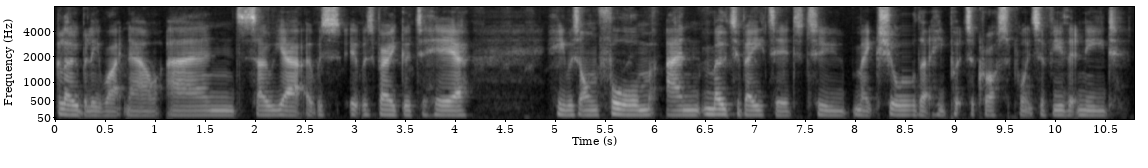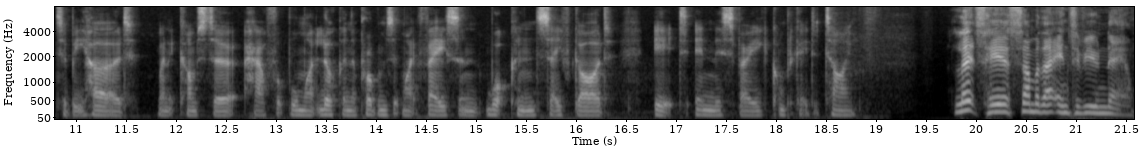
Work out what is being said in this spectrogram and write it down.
globally right now. And so yeah, it was it was very good to hear he was on form and motivated to make sure that he puts across points of view that need to be heard when it comes to how football might look and the problems it might face and what can safeguard it in this very complicated time. Let's hear some of that interview now.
